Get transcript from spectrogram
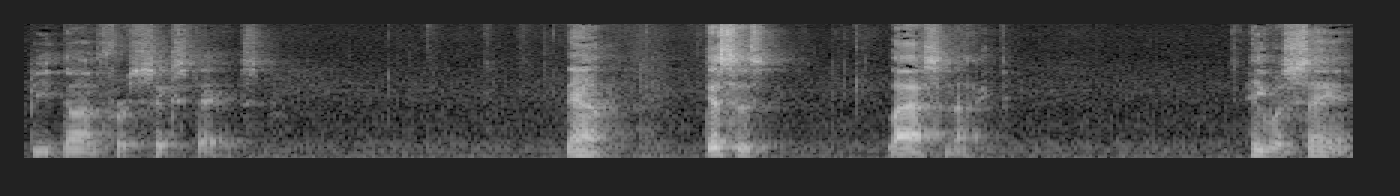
be done for six days. Now, this is last night. He was saying,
